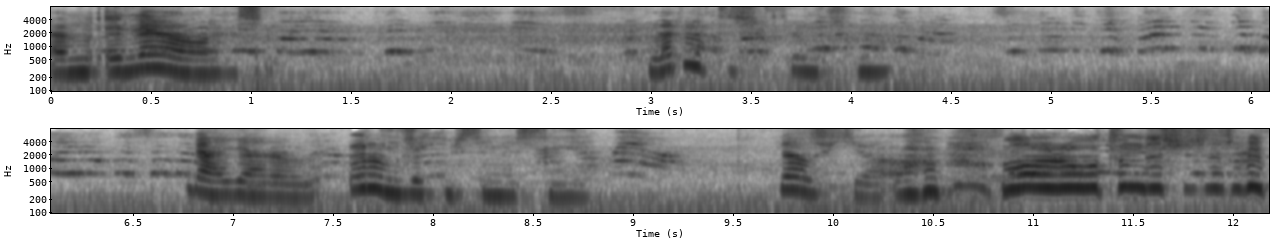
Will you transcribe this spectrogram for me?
Ben ellemem arkadaşlar. Ben mi ateş ediyorum şunu? Gel gel abi. Örümcek misin nesin ya? Yazık ya. Ulan robotun düşüşünü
